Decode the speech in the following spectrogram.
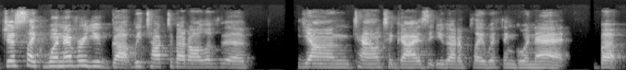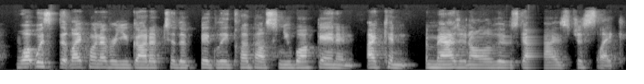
Just like whenever you got, we talked about all of the young, talented guys that you got to play with in Gwinnett. But what was it like whenever you got up to the big league clubhouse and you walk in? And I can imagine all of those guys just like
